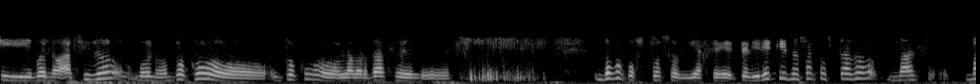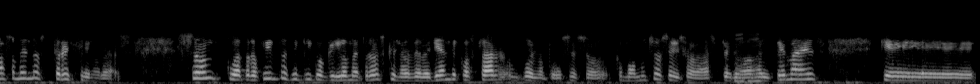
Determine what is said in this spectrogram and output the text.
y bueno, ha sido, bueno, un poco, un poco, la verdad, eh, un poco costoso el viaje. Te diré que nos ha costado más, más o menos 13 horas. Son 400 y pico kilómetros que nos deberían de costar, bueno, pues eso, como mucho 6 horas. Pero el tema es que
